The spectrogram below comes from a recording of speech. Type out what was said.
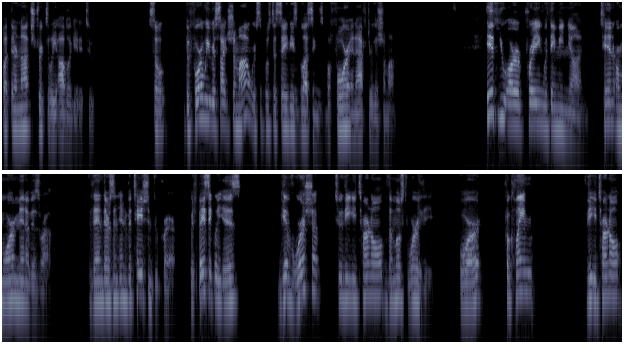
but they're not strictly obligated to. So before we recite Shema, we're supposed to say these blessings before and after the Shema. If you are praying with a minyan, 10 or more men of Israel, then there's an invitation to prayer, which basically is give worship to the eternal, the most worthy, or proclaim the eternal.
